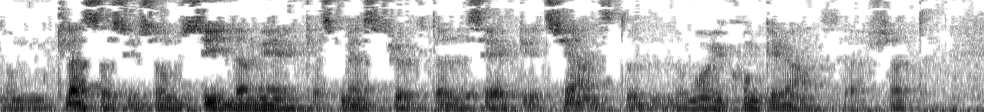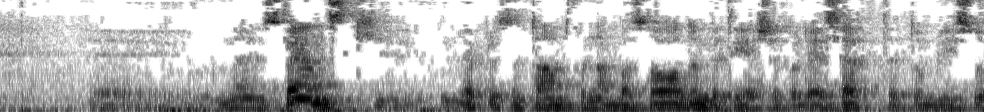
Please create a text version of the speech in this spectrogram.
de klassas ju som Sydamerikas mest fruktade säkerhetstjänst och de har ju konkurrens där. Så att, eh, när en svensk representant från ambassaden beter sig på det sättet och blir så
